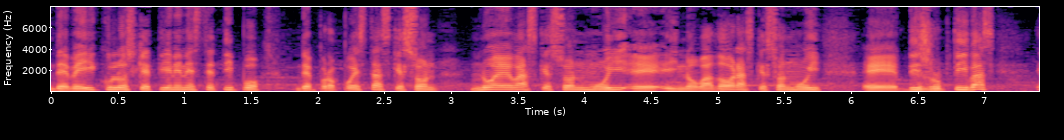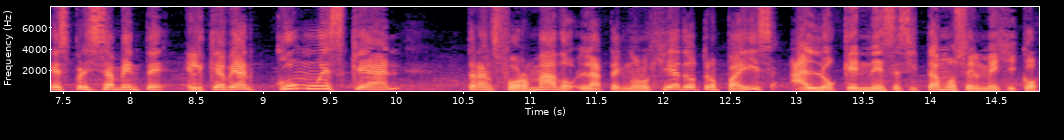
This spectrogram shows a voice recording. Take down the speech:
de vehículos que tienen este tipo de propuestas que son nuevas, que son muy eh, innovadoras, que son muy eh, disruptivas, es precisamente el que vean cómo es que han transformado la tecnología de otro país a lo que necesitamos en México.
